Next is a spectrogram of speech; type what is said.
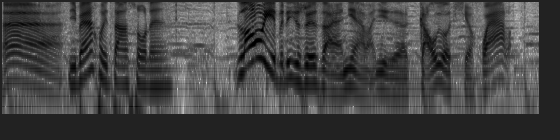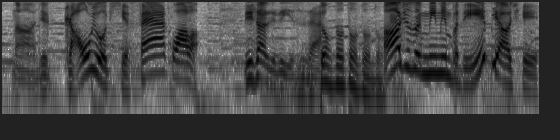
哎，一般会咋说呢？老一辈的就说的是，哎，你看嘛，你这个膏药贴反了，那就膏药贴反瓜了。你晓得这个意思噻？懂懂懂懂懂。啊，就是明明不得必要去，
